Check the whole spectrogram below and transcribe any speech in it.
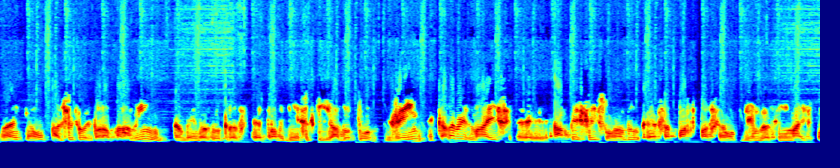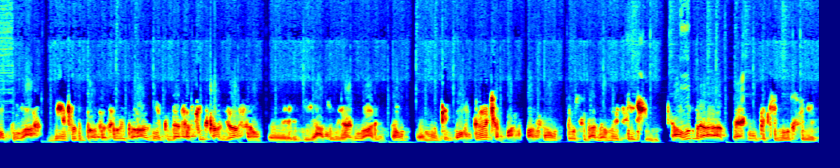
Né? Então, a Justiça Eleitoral, para além também das outras é, providências que já adotou, vem é, cada vez mais é, aperfeiçoando essa participação participação, digamos assim, mais popular dentro do processo eleitoral, dentro dessa fiscalização é, de atos irregulares. Então, é muito importante a participação do cidadão nesse sentido. A outra pergunta que você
